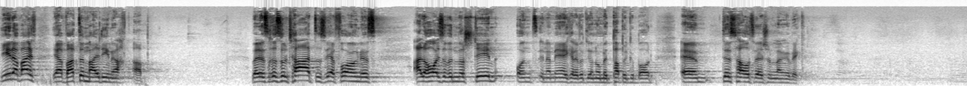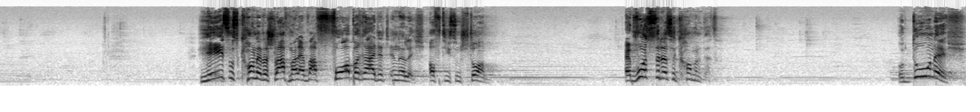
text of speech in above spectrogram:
Jeder weiß, ja, warte mal die Nacht ab. Weil das Resultat, das wäre folgendes, alle Häuser würden noch stehen und in Amerika, da wird ja nur mit Pappe gebaut, ähm, das Haus wäre schon lange weg. Jesus konnte das schlafen, weil er war vorbereitet innerlich auf diesen Sturm. Er wusste, dass er kommen wird. Und du nicht.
